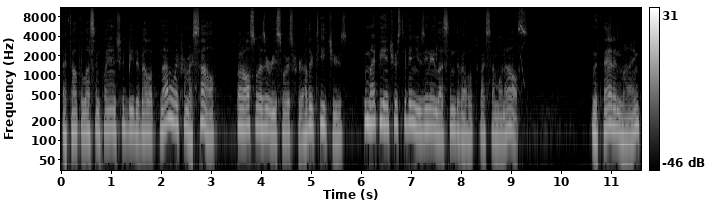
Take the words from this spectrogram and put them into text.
I felt the lesson plan should be developed not only for myself, but also as a resource for other teachers who might be interested in using a lesson developed by someone else. With that in mind,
